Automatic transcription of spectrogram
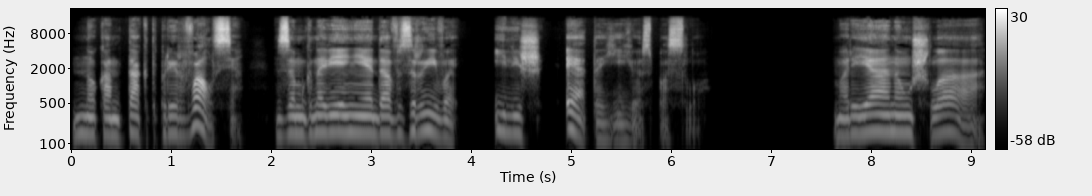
Но контакт прервался за мгновение до взрыва, и лишь это ее спасло. Марьяна ушла,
